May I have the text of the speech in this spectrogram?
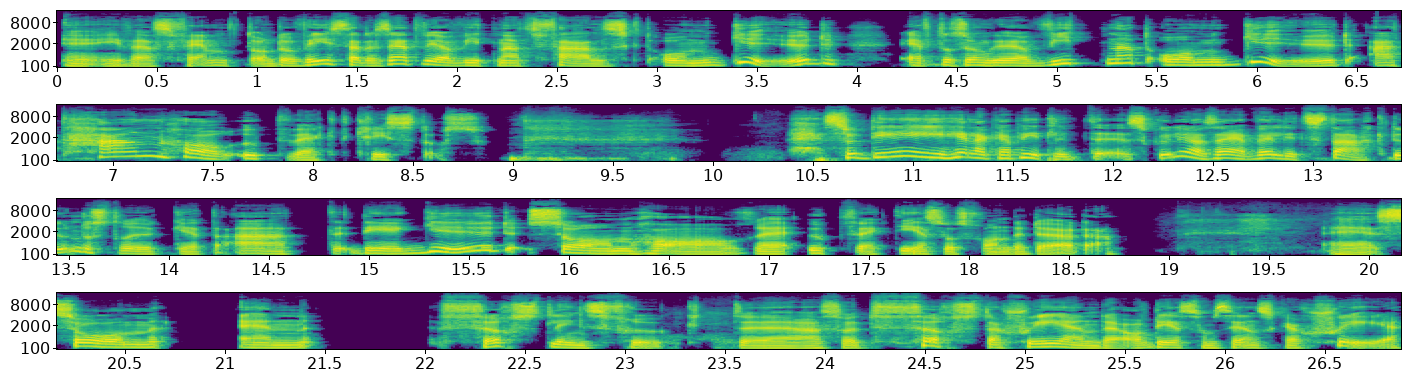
Eh, i vers 15, då visar det sig att vi har vittnat falskt om Gud eftersom vi har vittnat om Gud att han har uppväckt Kristus. Så det är i hela kapitlet, eh, skulle jag säga, väldigt starkt understruket att det är Gud som har eh, uppväckt Jesus från de döda. Som en förstlingsfrukt, alltså ett första skeende av det som sen ska ske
